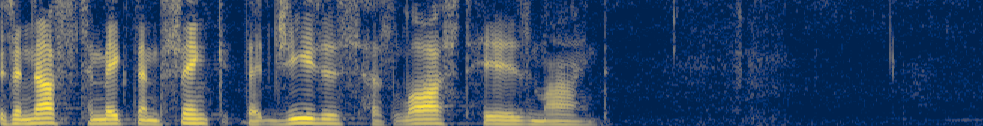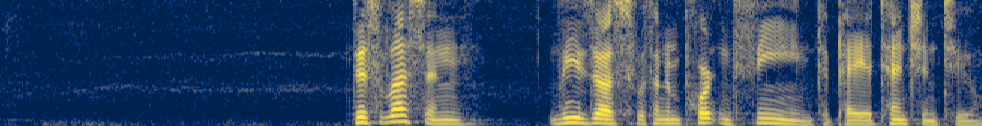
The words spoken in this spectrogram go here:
is enough to make them think that Jesus has lost his mind. This lesson leaves us with an important theme to pay attention to.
